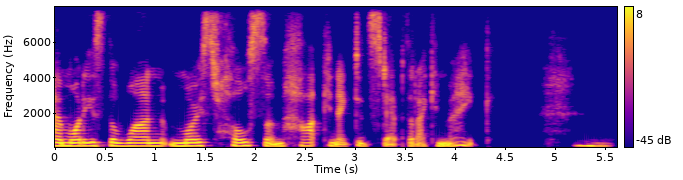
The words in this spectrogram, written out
And what is the one most wholesome, heart connected step that I can make? Mm.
